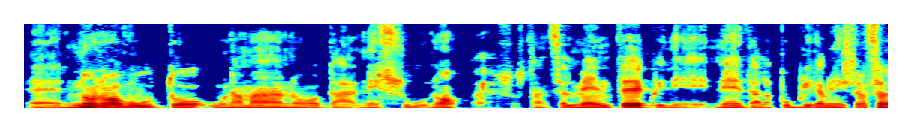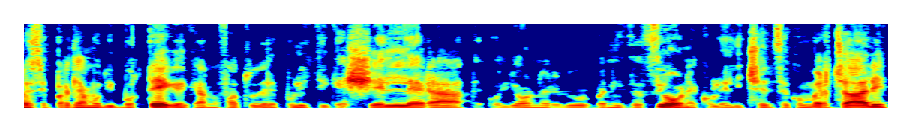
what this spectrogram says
Eh, non ho avuto una mano da nessuno, eh, sostanzialmente, quindi né dalla pubblica amministrazione, se parliamo di botteghe che hanno fatto delle politiche scellerate con gli oneri di urbanizzazione, con le licenze commerciali,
